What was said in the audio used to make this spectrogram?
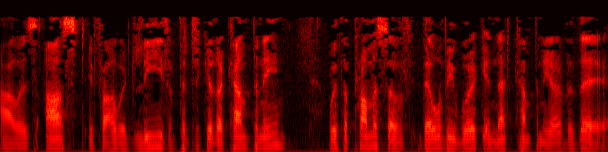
I was asked if I would leave a particular company with the promise of there will be work in that company over there.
